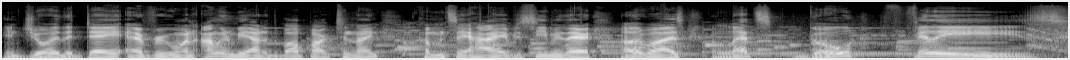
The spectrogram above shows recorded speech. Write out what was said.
Enjoy the day, everyone. I'm going to be out at the ballpark tonight. Come and say hi if you see me there. Otherwise, let's go Phillies!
